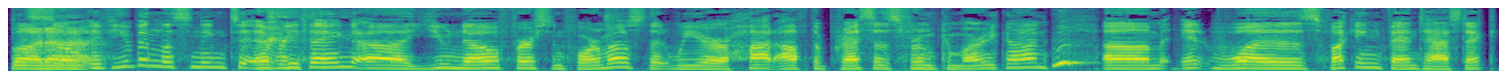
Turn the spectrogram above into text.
But so uh, if you've been listening to everything, uh, you know first and foremost that we are hot off the presses from Kumoricon. Um, it was fucking fantastic.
